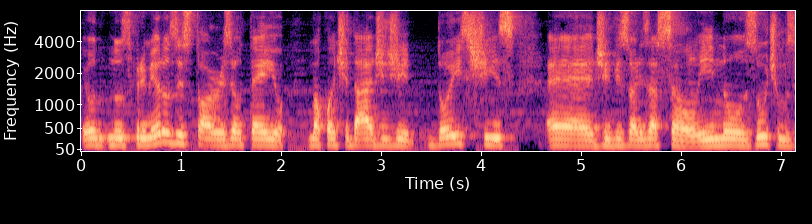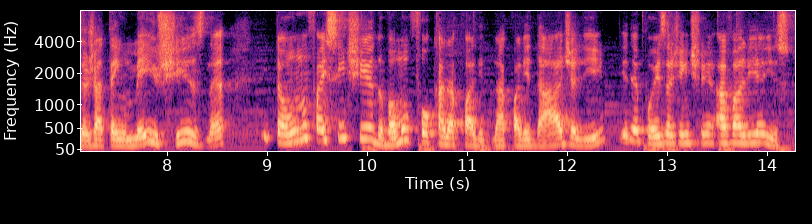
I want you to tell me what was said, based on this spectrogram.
eu nos primeiros stories eu tenho uma quantidade de 2x é, de visualização e nos últimos eu já tenho meio x, né? Então não faz sentido. Vamos focar na, quali na qualidade ali e depois a gente avalia isso.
